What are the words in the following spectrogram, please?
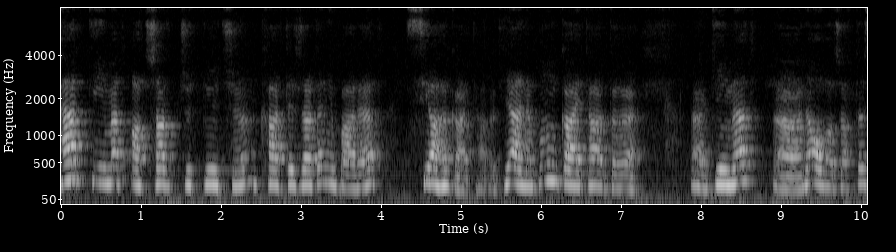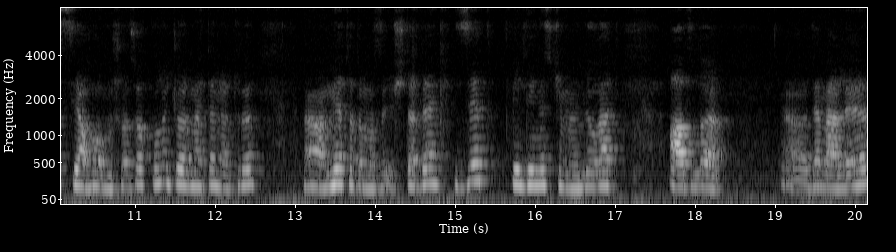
Hər qiymət açar cütlüyü üçün kartejlərdən ibarət siyahı qaytarır. Yəni bunun qaytardığı e, qiymət e, nə olacaqdır? Siyahı olmuş olacaq. Bunu görməkdən ötürü e, metodumuzu işlədək. Z bildiyiniz kimi lüğət adlı deməli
